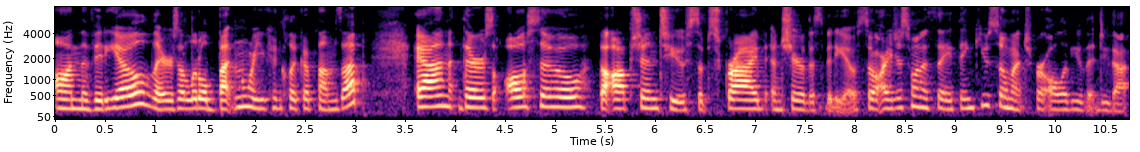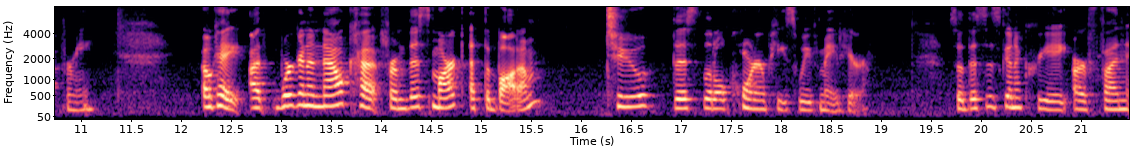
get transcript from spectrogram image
on the video. There's a little button where you can click a thumbs up. And there's also the option to subscribe and share this video. So I just wanna say thank you so much for all of you that do that for me. Okay, uh, we're gonna now cut from this mark at the bottom to this little corner piece we've made here. So this is gonna create our fun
